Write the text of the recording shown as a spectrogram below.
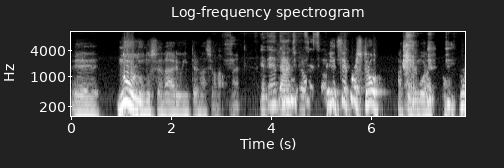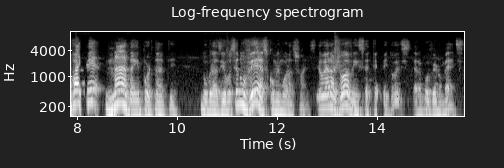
é, nulo no cenário internacional. Né? É verdade, professor. Ele sequestrou a comemoração. Não vai ter nada importante no Brasil. Você não vê as comemorações. Eu era jovem em 72, era governo Médici,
